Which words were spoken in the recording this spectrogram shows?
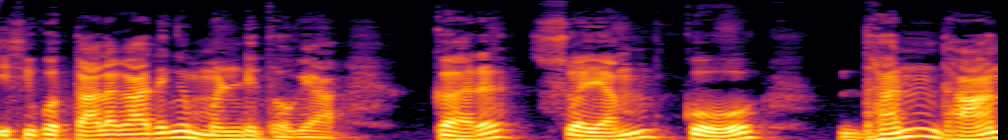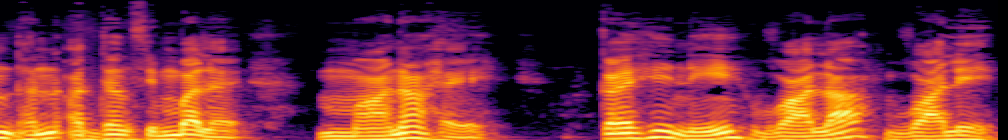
इसी को ता लगा देंगे, मंडित हो गया। कर, स्वयं को, धन, धान, धन अध्ययन सिंबल है, माना है। कहने वाला वाले।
